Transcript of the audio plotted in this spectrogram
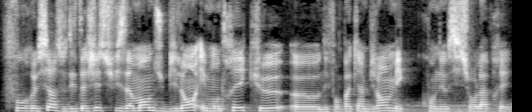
faut réussir à se détacher suffisamment du bilan et montrer que euh, on défend pas qu'un bilan, mais qu'on est aussi sur l'après.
